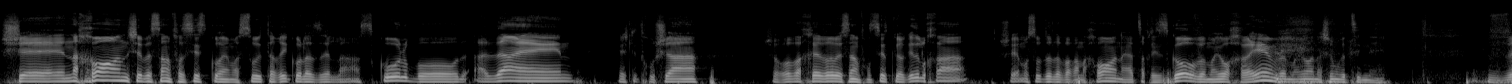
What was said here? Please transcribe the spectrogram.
שנכון שבסן פרנסיסקו הם עשו את הריקול הזה לסקול בורד, עדיין יש לי תחושה שרוב החבר'ה בסן פרנסיסקו יגידו לך שהם עשו את הדבר הנכון, היה צריך לסגור, והם היו אחראים, והם היו אנשים רציניים. ו,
